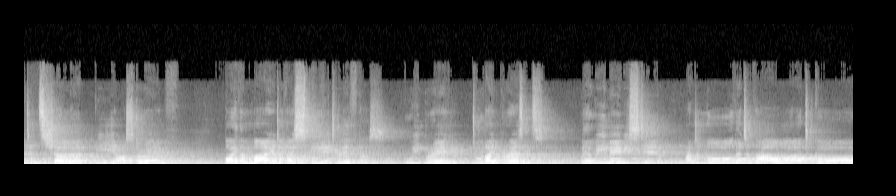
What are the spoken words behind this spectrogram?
Confidence shall be our strength. By the might of thy Spirit lift us, we pray to thy presence, where we may be still and know that thou art God.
